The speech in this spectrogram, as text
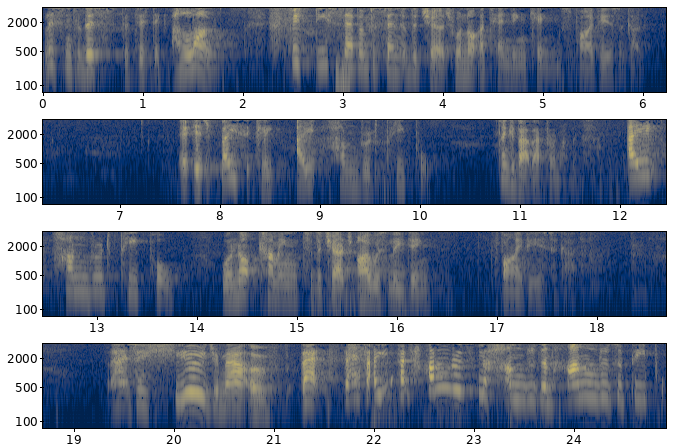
Listen to this statistic alone 57% of the church were not attending King's five years ago. It's basically 800 people. Think about that for a moment. 800 people were not coming to the church I was leading five years ago. That's a huge amount of that. That's, that's hundreds and hundreds and hundreds of people.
